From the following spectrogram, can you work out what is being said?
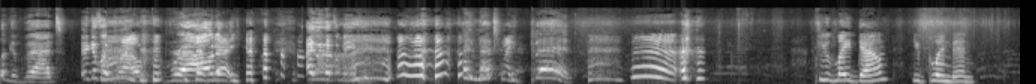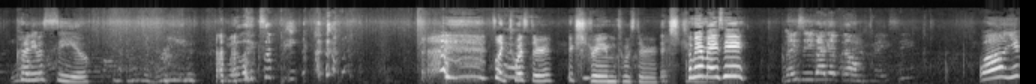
Look at that. It gets like brown. Brown. yeah, yeah. I think that's amazing. I matched my bed. if you laid down, you blend in. Couldn't even see you. Green. My legs are pink. It's like Twister. Extreme Twister. Extreme. Come here, Masey! Masey, you gotta get filmed. Masey? Well, you.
